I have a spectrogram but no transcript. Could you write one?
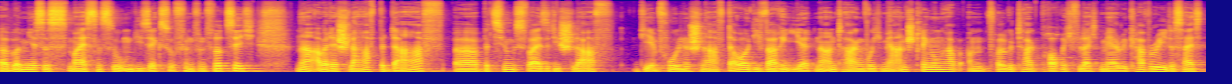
Äh, bei mir ist es meistens so um die 6.45 Uhr. Ne, aber der Schlafbedarf äh, beziehungsweise die Schlaf die empfohlene Schlafdauer, die variiert. Ne? An Tagen, wo ich mehr Anstrengung habe, am Folgetag brauche ich vielleicht mehr Recovery. Das heißt,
